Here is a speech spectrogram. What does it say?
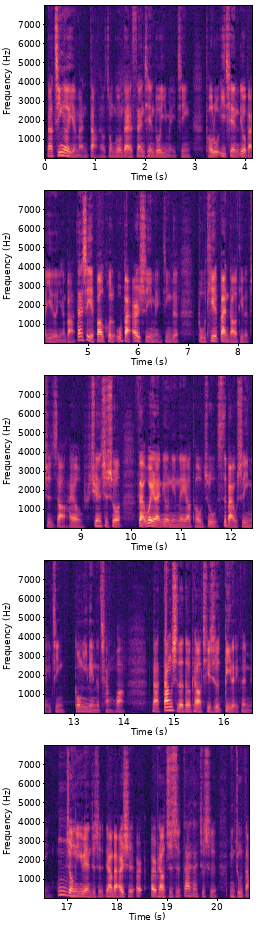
那金额也蛮大，然后总共带三千多亿美金投入一千六百亿的研发，但是也包括了五百二十亿美金的补贴半导体的制造，还有宣示说在未来六年内要投注四百五十亿美金供应链的强化。那当时的得票其实是壁垒分明，嗯，众议院就是两百二十二二票支持，大概就是民主党；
